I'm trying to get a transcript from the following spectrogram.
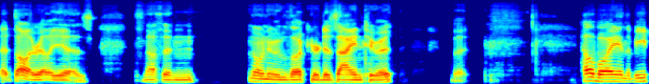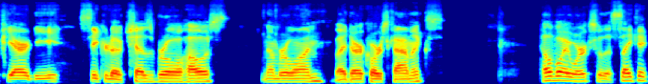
that's all it really is. It's nothing, no new look or design to it. But Hellboy and the BPRD Secret of Chesbro House, number one by Dark Horse Comics. Hellboy works with a psychic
